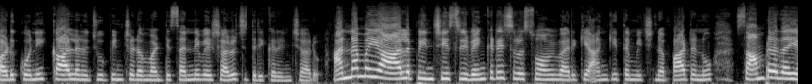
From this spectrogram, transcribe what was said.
పడుకొని కాళ్ళను చూపించడం వంటి సన్నివేశాలు చిత్రీకరించారు. అన్నమయ్య ఆలపించి శ్రీ వెంకటేశ్వర స్వామి వారికి అంకితం ఇచ్చిన పాటను సాంప్రదాయ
